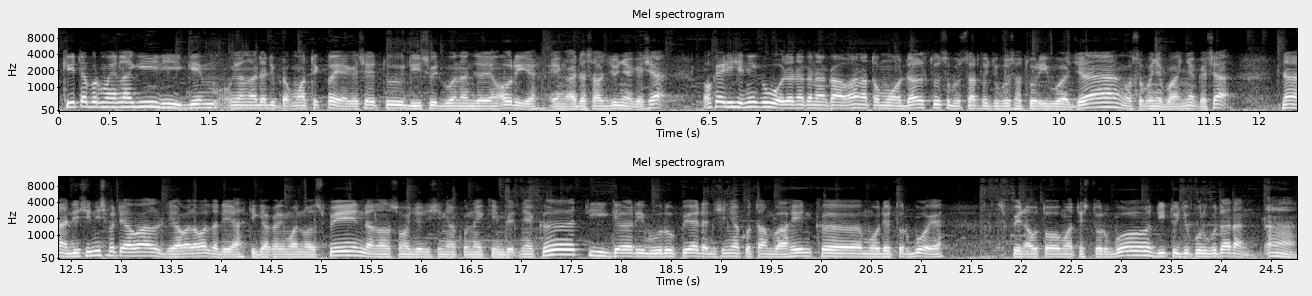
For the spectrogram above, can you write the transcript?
Kita bermain lagi di game yang ada di Pragmatic Play ya guys, yaitu di Sweet Bonanza yang ori ya, yang ada saljunya guys ya. Oke di sini gue dana kenakalan atau modal tuh sebesar 71.000 aja, nggak usah banyak-banyak guys ya. Nah di sini seperti awal di awal-awal tadi ya, tiga kali manual spin dan langsung aja di sini aku naikin bednya ke 3.000 rupiah dan di sini aku tambahin ke mode turbo ya spin otomatis turbo di 70 putaran. Nah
